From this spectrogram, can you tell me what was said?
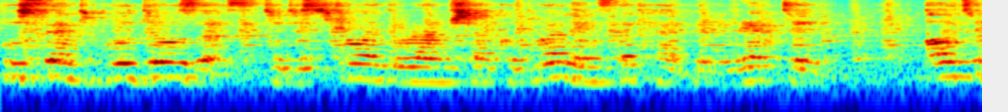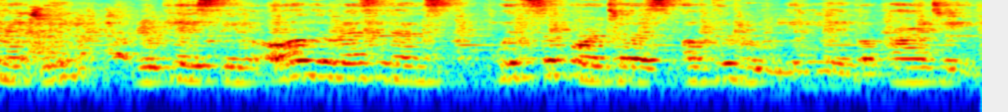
who sent bulldozers to destroy the ramshackle dwellings that had been erected, ultimately replacing all the residents with supporters of the ruling Labour Party.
